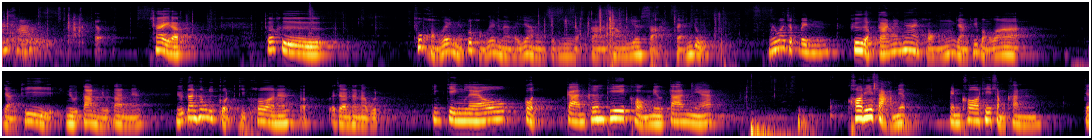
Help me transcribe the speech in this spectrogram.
นะคะ ใช่ครับ ก็คือ ทุกของเล่นเนี่ยทุกของเล่นหลายอย่างจะมีหลักการทางวิทยาศาสตร์แฝงอยู่ ไม่ว่าจะเป็นคือหลักการง่ายๆของอย่างที่บอกว่าอย่างที่นิวตันนิวตันเนี่ยนิวตันเขามีกฎกี่ข้อนะครับอาจารย์ธนาวุฒิจริงๆแล้วกฎการเคลื่อนที่ของนิวตันเนี้ยข้อที่สามเนี่ยเป็นข้อที่สำคัญ จะ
